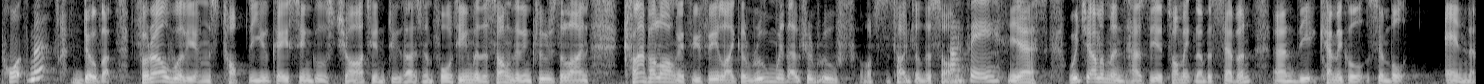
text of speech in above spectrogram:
Portsmouth. Dover. Pharrell Williams topped the UK singles chart in 2014 with a song that includes the line, Clap along if you feel like a room without a roof. What's the title of the song? Happy. Yes. Which element has the atomic number seven and the chemical symbol N?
